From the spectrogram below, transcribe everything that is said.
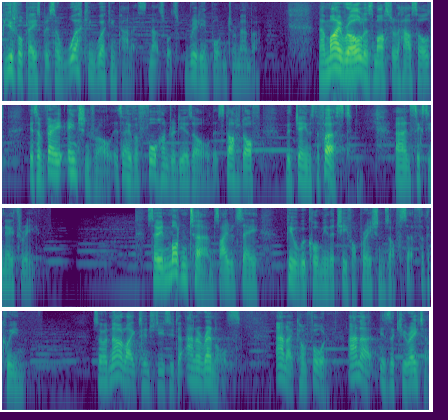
beautiful place, but it's a working, working palace, and that's what's really important to remember. Now, my role as master of the household is a very ancient role. It's over 400 years old. It started off with James I in 1603. So in modern terms, I would say people would call me the Chief Operations Officer for the Queen. So I'd now like to introduce you to Anna Reynolds. Anna, come forward. Anna is the curator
